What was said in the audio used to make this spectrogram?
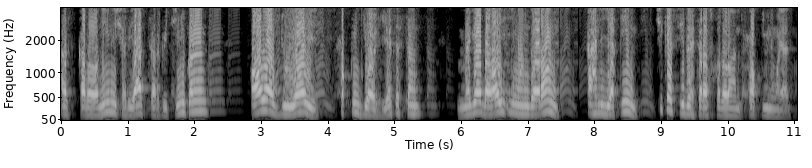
از قوانین شریعت سرپیچی می‌کنند. آیا جویای حکم جاهلیت هستند؟ مگر برای ایمانداران اهل یقین چه کسی بهتر از خداوند حکم مینماید؟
